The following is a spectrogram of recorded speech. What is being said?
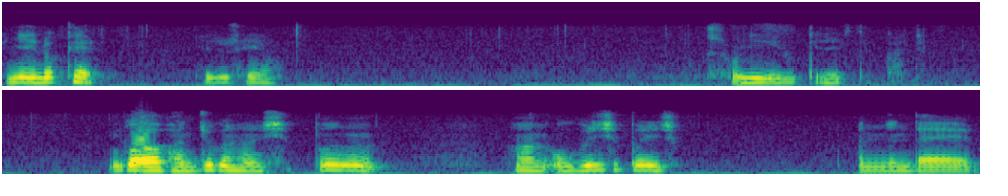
그냥 이렇게 해주세요. 손이 이렇게 될 때까지. 이거 반죽은 한 10분, 한 5분, 10분이 맞는데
